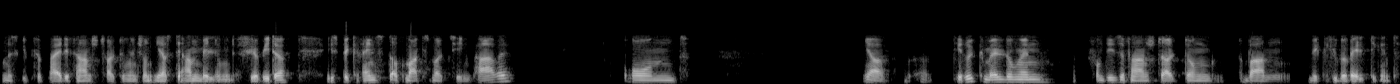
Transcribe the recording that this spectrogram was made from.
Und es gibt für beide Veranstaltungen schon erste Anmeldungen dafür wieder. Ist begrenzt auf maximal zehn Paare. Und ja, die Rückmeldungen von dieser Veranstaltung waren wirklich überwältigend.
